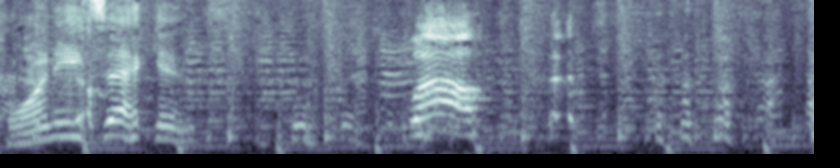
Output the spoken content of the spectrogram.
Twenty seconds. Wow.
